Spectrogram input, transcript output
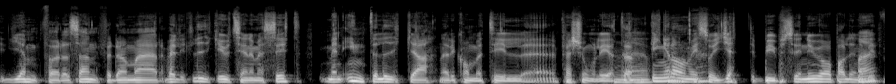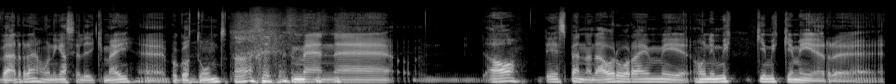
jämförelsen för de är väldigt lika utseendemässigt men inte lika när det kommer till eh, personligheter. Nej, Ingen av dem är så jättebusig. Nu har Paulina Nej. blivit värre. Hon är ganska lik mig eh, på gott och ont. Ja. Men eh, ja, det är spännande. Aurora är mer, hon är mycket, mycket mer eh,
